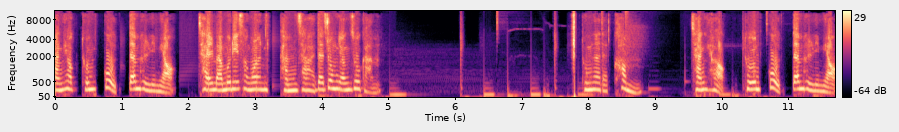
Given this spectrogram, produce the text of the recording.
장혁 돈 꽃 땀 흘리며 잘 마무리 성원 감사하다 종영소감. 동아닷컴. 장혁 돈 꽃 땀 흘리며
